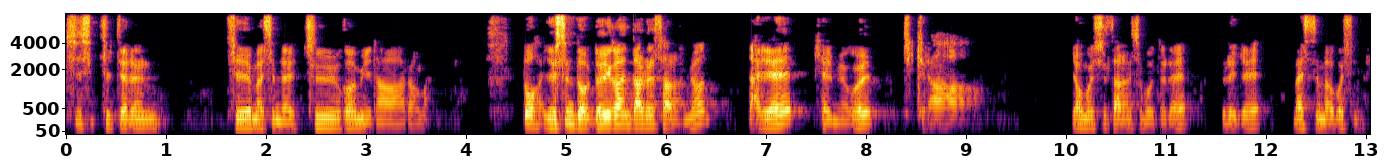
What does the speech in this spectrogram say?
77절은 제 말씀 나의 즐거움이다 라고 말합니다. 또 예수님도 너희가 나를 사랑하면 나의 계명을 지키라. 영문 14장 15절에 우리에게 말씀하고 있습니다.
